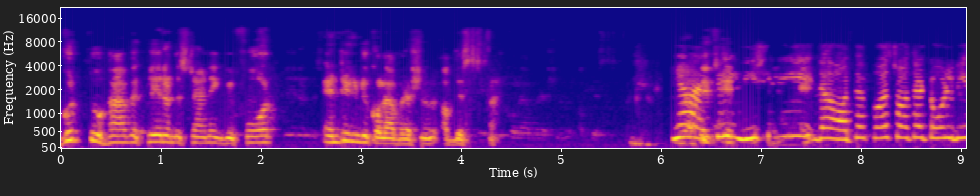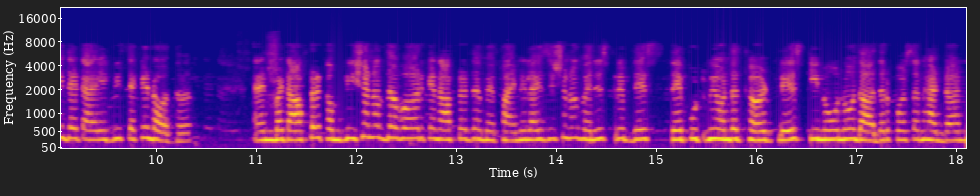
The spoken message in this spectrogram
good to have a clear understanding before entering into collaboration of this kind. Yeah, Yeah, actually, it- initially the author, first author told me that I'll be second author. And but after completion of the work and after the finalization of manuscript, they they put me on the third place. Ki no, no, the other person had done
